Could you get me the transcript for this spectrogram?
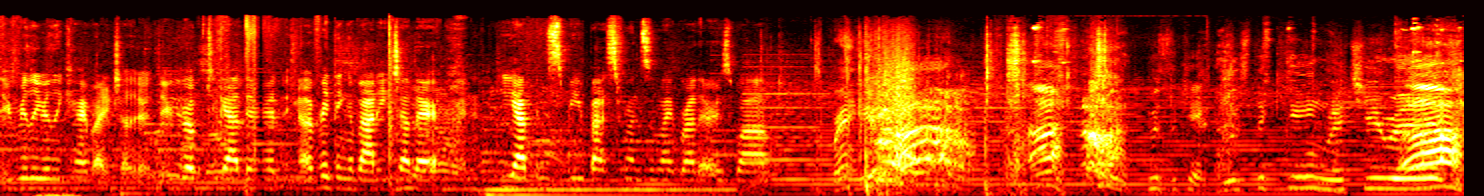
They really, really care about each other. They grew up together and they know everything about each other. And he happens to be best friends with my brother as well. Brent, you're... Ah! Ah! Who's the king? Who's the king, Richie Rich? Ah!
